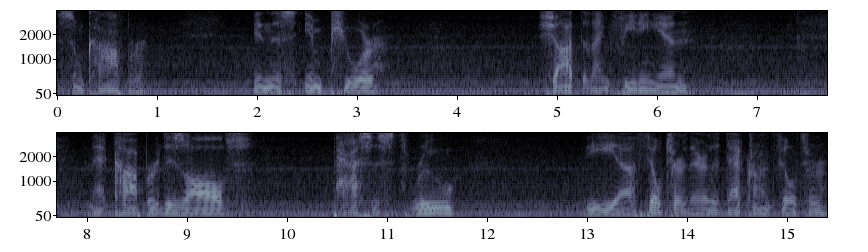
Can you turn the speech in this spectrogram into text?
some copper in this impure shot that I'm feeding in. And that copper dissolves passes through the uh, filter there, the Dacron filter,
